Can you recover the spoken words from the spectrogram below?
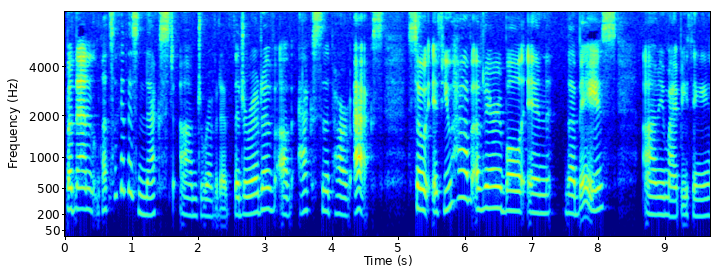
But then let's look at this next um, derivative, the derivative of x to the power of x. So if you have a variable in the base, um, you might be thinking,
